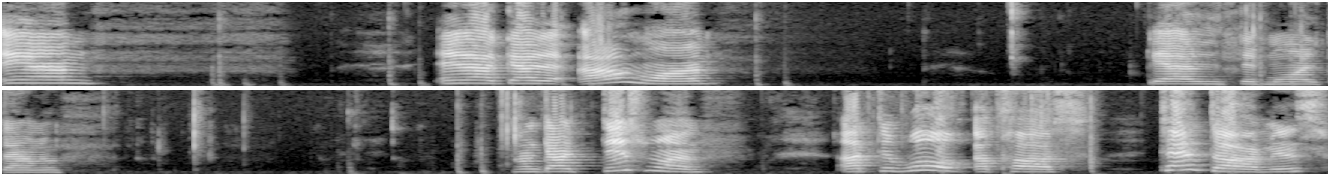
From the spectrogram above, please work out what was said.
And and I got an owl one. Yeah, there's more diamond. I got this one at the wolf. I cost 10 diamonds.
